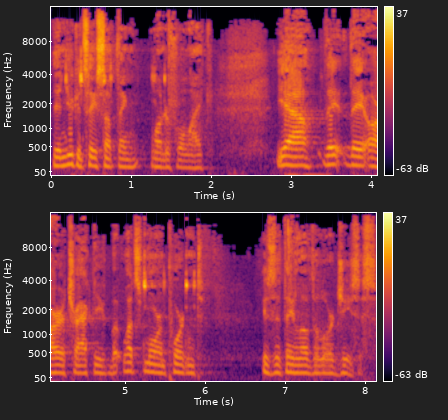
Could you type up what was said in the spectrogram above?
Then you can say something wonderful like, "Yeah, they they are attractive, but what's more important is that they love the Lord Jesus."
